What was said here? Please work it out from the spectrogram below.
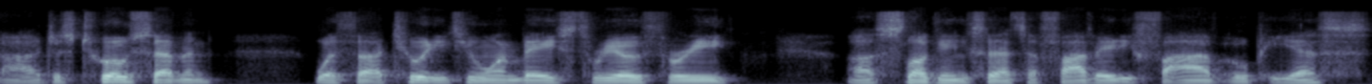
uh, just 207 with uh, 282 on base, 303 uh, slugging. So that's a 585 OPS.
